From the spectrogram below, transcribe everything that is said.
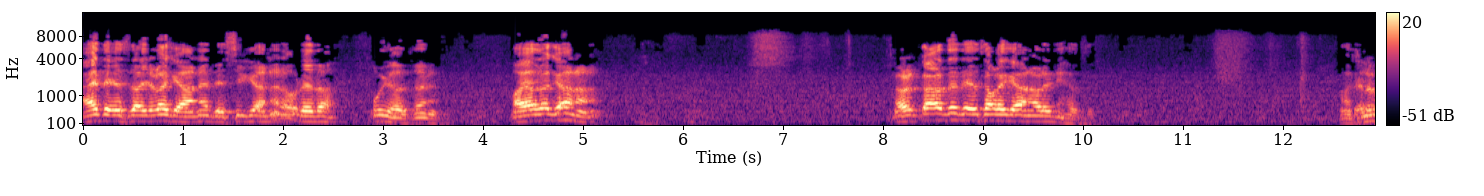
ਐ ਦੇਸ ਦਾ ਜਿਹੜਾ ਗਿਆਨ ਹੈ ਦੇਸੀ ਗਿਆਨ ਹੈ ਨਾ ਉਹਦੇ ਦਾ ਉਹ ਹੀ ਹੱਸਦੇ ਨੇ। ਮਾਇਆ ਦਾ ਗਿਆਨ ਹੈ ਨਾ। ਨਿਰੰਕਾਰ ਦੇ ਦੇਸ ਵਾਲੇ ਗਿਆਨ ਵਾਲੇ ਨਹੀਂ ਹੁੰਦੇ। ਪਹਿਲਾਂ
